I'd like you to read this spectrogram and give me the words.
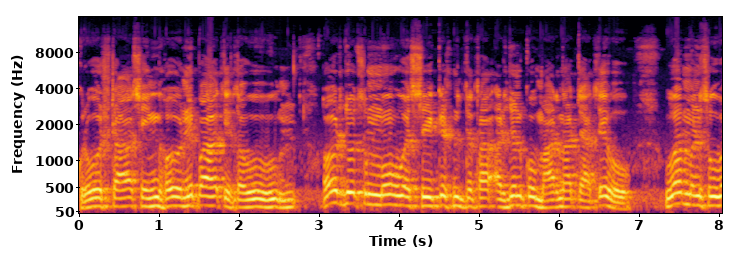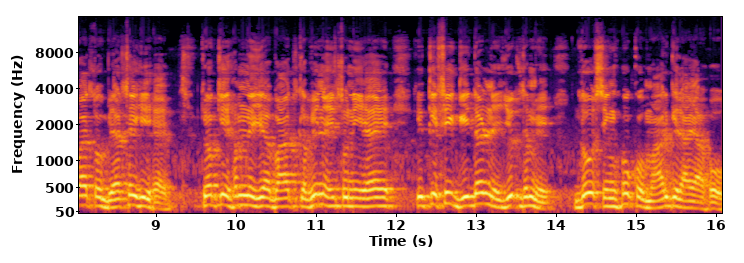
क्रोष्टा सिंहो निपाति और जो तुम मोहवश श्री कृष्ण तथा अर्जुन को मारना चाहते हो, वह मनसूबा तो व्यर्थ ही है, क्योंकि हमने यह बात कभी नहीं सुनी है कि किसी गीदड़ ने युद्ध में दो सिंहों को मार गिराया हो।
